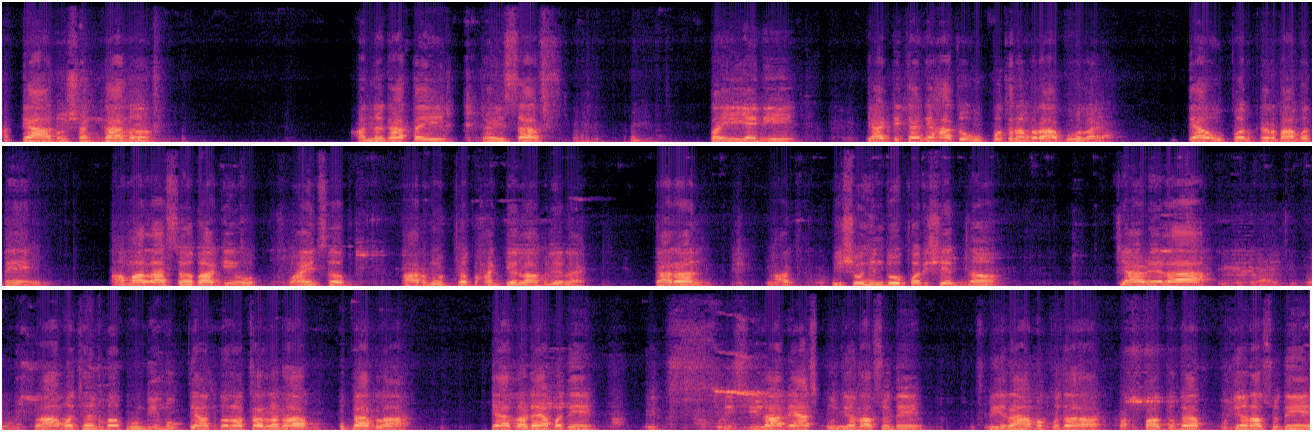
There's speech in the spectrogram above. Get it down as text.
आणि त्या अनुषंगानं अनघाताई घैसास ताई यांनी या ठिकाणी हा जो उपक्रम राबवला आहे त्या उपक्रमामध्ये आम्हाला सहभागी व्हायचं फार मोठं भाग्य लाभलेलं आहे. कारण विश्व हिंदू परिषदनं ज्या वेळेला राम जन्मभूमी मुक्ती आंदोलनाचा लढा पुकारला त्या लढ्यामध्ये श्री शिलान्यास पूजन असू दे श्री रामपुदा पादुका पूजन असू दे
